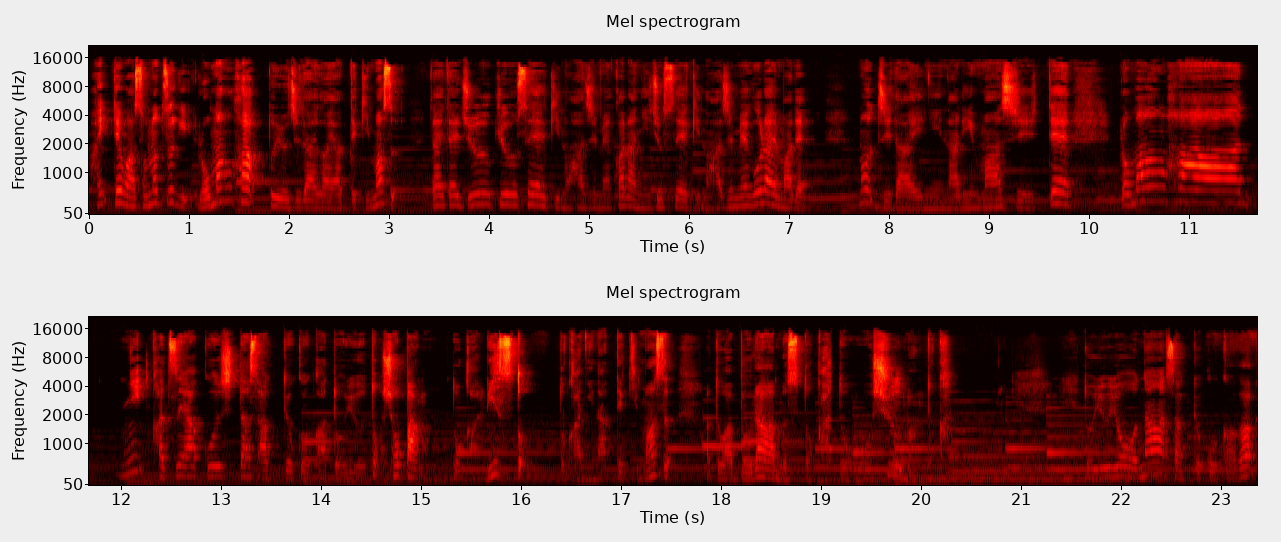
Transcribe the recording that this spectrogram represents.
はい。ではその次、ロマン派という時代がやってきます。だいたい19世紀の初めから20世紀の初めぐらいまでの時代になりまして、ロマン派に活躍した作曲家というと、ショパンとかリストとかになってきます。あとはブラームスとか、とシューマンとか、というような作曲家が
